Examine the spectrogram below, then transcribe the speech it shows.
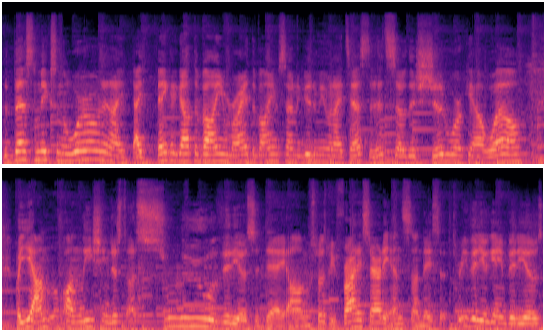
the best mix in the world, and I, I think I got the volume right. The volume sounded good to me when I tested it, so this should work out well. But yeah, I'm unleashing just a slew of videos today. Um, it's supposed to be Friday, Saturday, and Sunday, so three video game videos,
